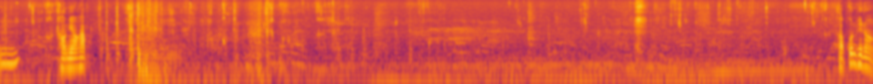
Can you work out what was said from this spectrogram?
อืม ข้าวเหนียวครับขอบคุณพี่น้อง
